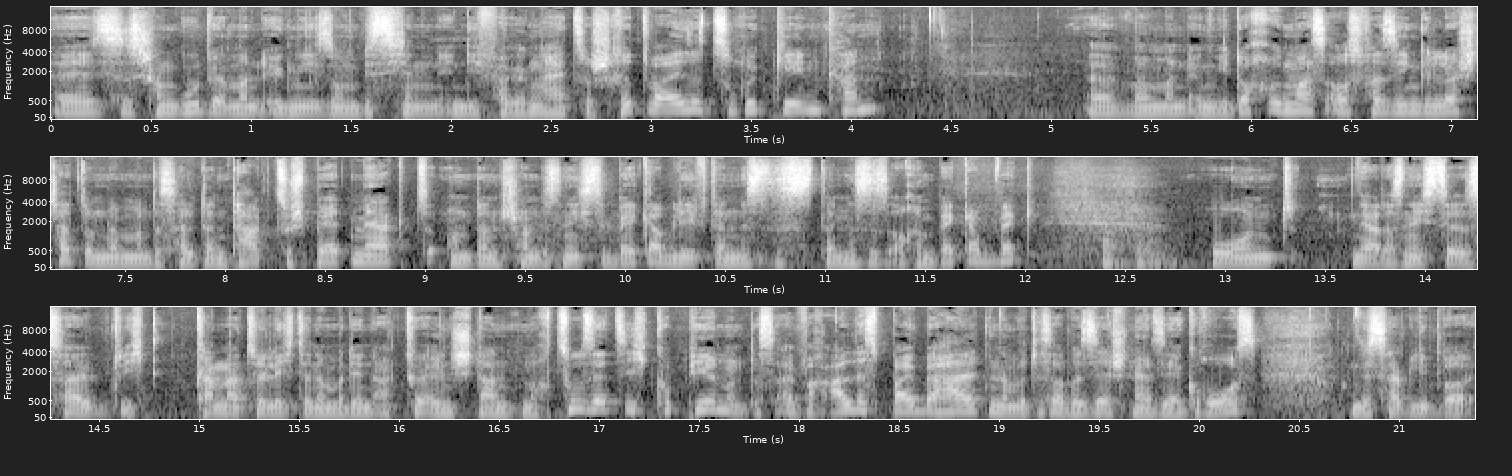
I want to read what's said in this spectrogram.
Äh, es ist schon gut, wenn man irgendwie so ein bisschen in die Vergangenheit so schrittweise zurückgehen kann äh, weil man irgendwie doch irgendwas aus Versehen gelöscht hat und wenn man das halt dann Tag zu spät merkt und dann schon das nächste Backup lief, dann ist es, dann ist es auch im Backup weg. Und ja, das nächste ist halt, ich kann natürlich dann immer den aktuellen Stand noch zusätzlich kopieren und das einfach alles beibehalten, dann wird es aber sehr schnell sehr groß und deshalb lieber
